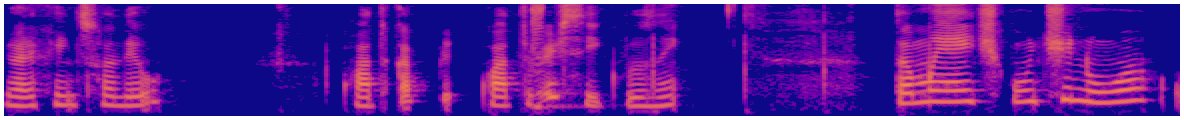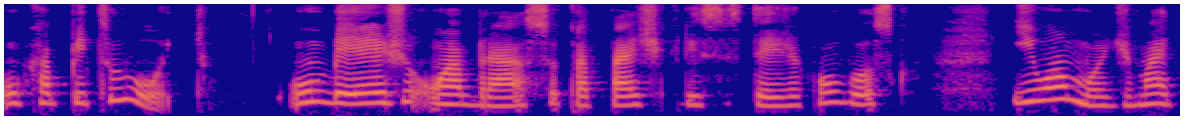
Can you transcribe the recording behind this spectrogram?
E olha que a gente só deu quatro, cap... quatro versículos, né? Então amanhã a gente continua o capítulo 8. Um beijo, um abraço, que a paz de Cristo esteja convosco e o amor de Maria.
